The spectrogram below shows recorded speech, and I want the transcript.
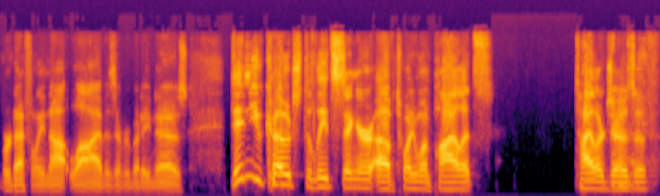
We're definitely not live, as everybody knows. Didn't you coach the lead singer of Twenty One Pilots, Tyler Joseph?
